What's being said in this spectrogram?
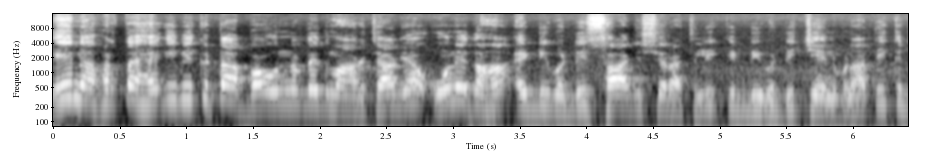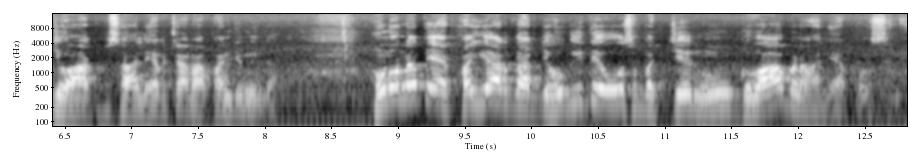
ਇਹ ਨਫ਼ਰਤ ਹੈਗੀ ਵੀ ਇੱਕ ਢਾਬਾ ਓਨਰ ਦੇ ਦਿਮਾਗ 'ਚ ਆ ਗਿਆ, ਉਹਨੇ ਗਾਹਾਂ ਐਡੀ ਵੱਡੀ ਸਾਜ਼ਿਸ਼ ਰਚ ਲਈ, ਕਿੱਡੀ ਵੱਡੀ ਚੇਨ ਬਣਾਤੀ, ਇੱਕ ਜਵਾਕ ਫਸਾ ਲਿਆ ਵਿਚਾਰਾ ਪੰਜਵੀਂ ਦਾ ਹੁਣ ਉਹਨਾਂ ਤੇ ਐਫ ਆਈ ਆਰ ਦਰਜ ਹੋ ਗਈ ਤੇ ਉਸ ਬੱਚੇ ਨੂੰ ਗਵਾਹ ਬਣਾ ਲਿਆ ਪੁਲਿਸ ਨੇ।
